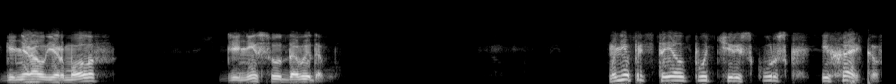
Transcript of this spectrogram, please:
Генерал Ермолов Денису Давыдову. Мне предстоял путь через Курск и Харьков,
